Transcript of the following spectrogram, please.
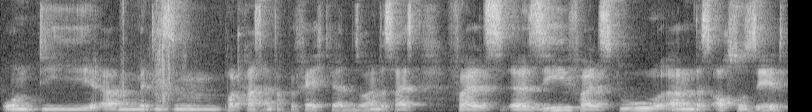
und die ähm, mit diesem Podcast einfach befähigt werden sollen. Das heißt, falls äh, Sie, falls du ähm, das auch so seht,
